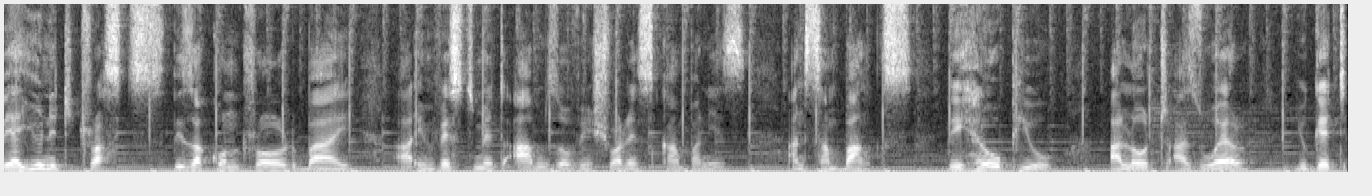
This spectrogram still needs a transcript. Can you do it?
There are unit trusts. These are controlled by uh, investment arms of insurance companies and some banks. They help you a lot as well. You get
